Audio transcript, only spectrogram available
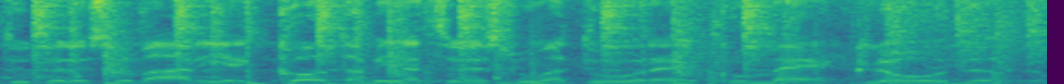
Tutte le sue varie contaminazioni e sfumature con me, Claude.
